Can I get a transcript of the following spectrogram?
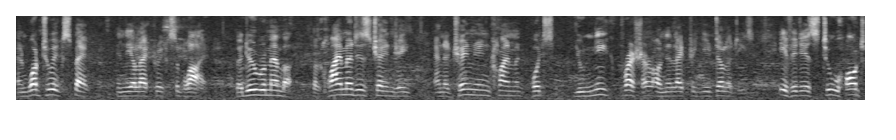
and what to expect in the electric supply. But do remember, the climate is changing, and a changing climate puts unique pressure on electric utilities. If it is too hot,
